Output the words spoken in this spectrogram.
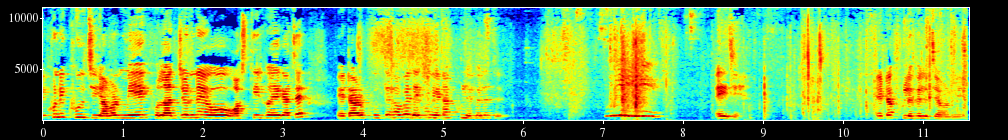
এক্ষুনি খুলছি। আমার মেয়ে খোলার জন্য ও অস্থির হয়ে গেছে। এটা আর খুলতে হবে। দেখুন এটা খুলে ফেলেছে। এই যে। এটা খুলে ফেলেছে আমার মেয়ে।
